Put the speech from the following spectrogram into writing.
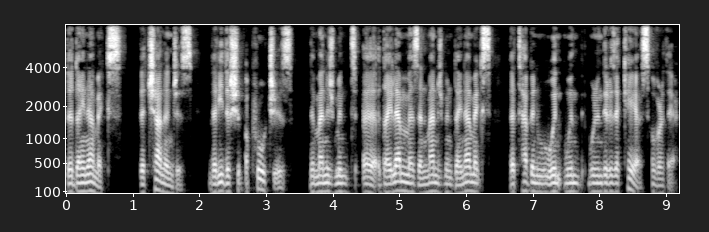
the dynamics the challenges the leadership approaches the management uh, dilemmas and management dynamics that happen when when when there is a chaos over there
